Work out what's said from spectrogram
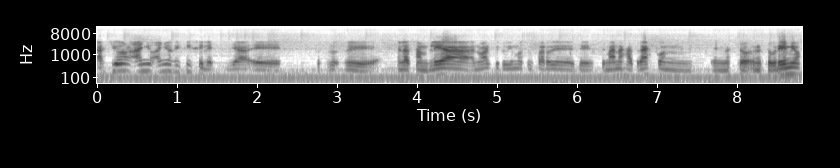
ha sido años, años difíciles ya. Eh, en la asamblea anual que tuvimos un par de, semanas atrás con en nuestro, en nuestro gremio,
